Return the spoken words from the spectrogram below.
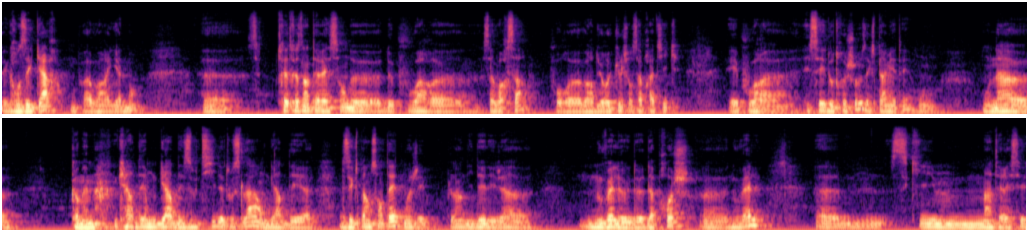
des grands écarts qu'on peut avoir également. c'est très très intéressant de, de pouvoir savoir ça pour avoir du recul sur sa pratique et pouvoir euh, essayer d'autres choses, expérimenter. On, a euh, quand même gardé, on garde des outils de tout cela, on garde des, euh, expériences en tête. Moi, j'ai plein d'idées déjà nouvelles d'approches nouvelles. ce qui m'intéressait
